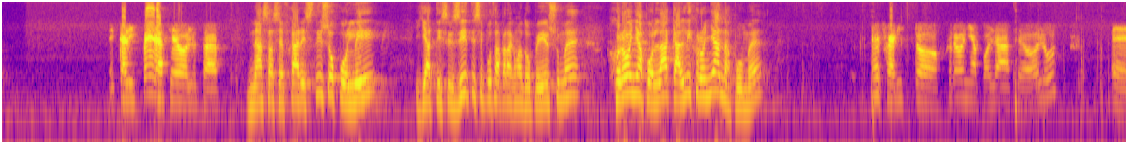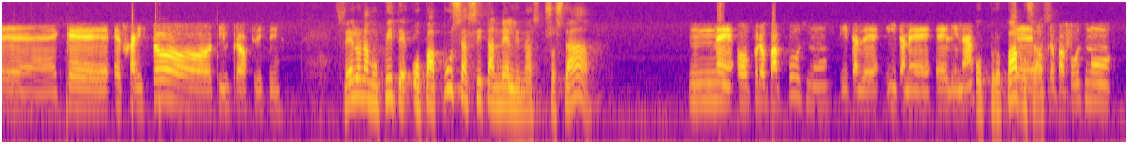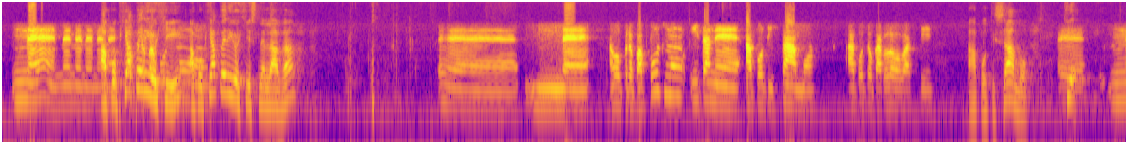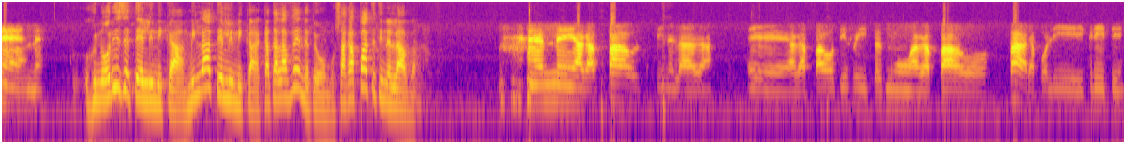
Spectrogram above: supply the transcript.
Ε, καλησπέρα σε όλους σας. Να σας ευχαριστήσω πολύ για τη συζήτηση που θα πραγματοποιήσουμε. Χρόνια πολλά, καλή χρονιά να πούμε. Ευχαριστώ. Χρόνια πολλά σε όλους. Ε, και ευχαριστώ την πρόσκληση. Θέλω να μου πείτε, ο παππούς σας ήταν Έλληνας, σωστά; Ναι, ο προπαππούς μου ήταν, ήταν Έλληνα. Ο προπάπους Ε, ο σας. προπαππούς μου... Ναι, ναι, ναι, ναι, ναι. Από ναι. ποια Ο προπαππούς περιοχή, μου, από ποια περιοχή στην Ελλάδα; Ε, ναι, ο προπαππούς μου ήταν από τη Σάμος, από το Καρλόβαση. Από τη Σάμο. Ε, Και Ναι, ναι. γνωρίζετε ελληνικά, μιλάτε ελληνικά, καταλαβαίνετε όμως, αγαπάτε την Ελλάδα. ναι, αγαπάω την Ελλάδα. Ε, αγαπάω τις ρίζες μου, αγαπάω πάρα πολύ Κρήτη.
